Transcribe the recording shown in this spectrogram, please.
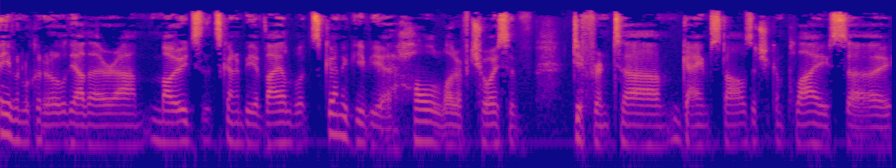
even looking at all the other um, modes that's going to be available, it's going to give you a whole lot of choice of different um, game styles that you can play. So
